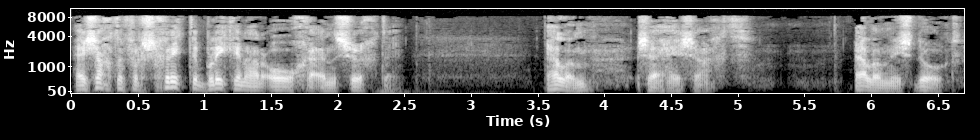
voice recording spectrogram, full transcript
Hij zag de verschrikte blik in haar ogen en zuchtte. Ellen, zei hij zacht, Ellen is dood.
